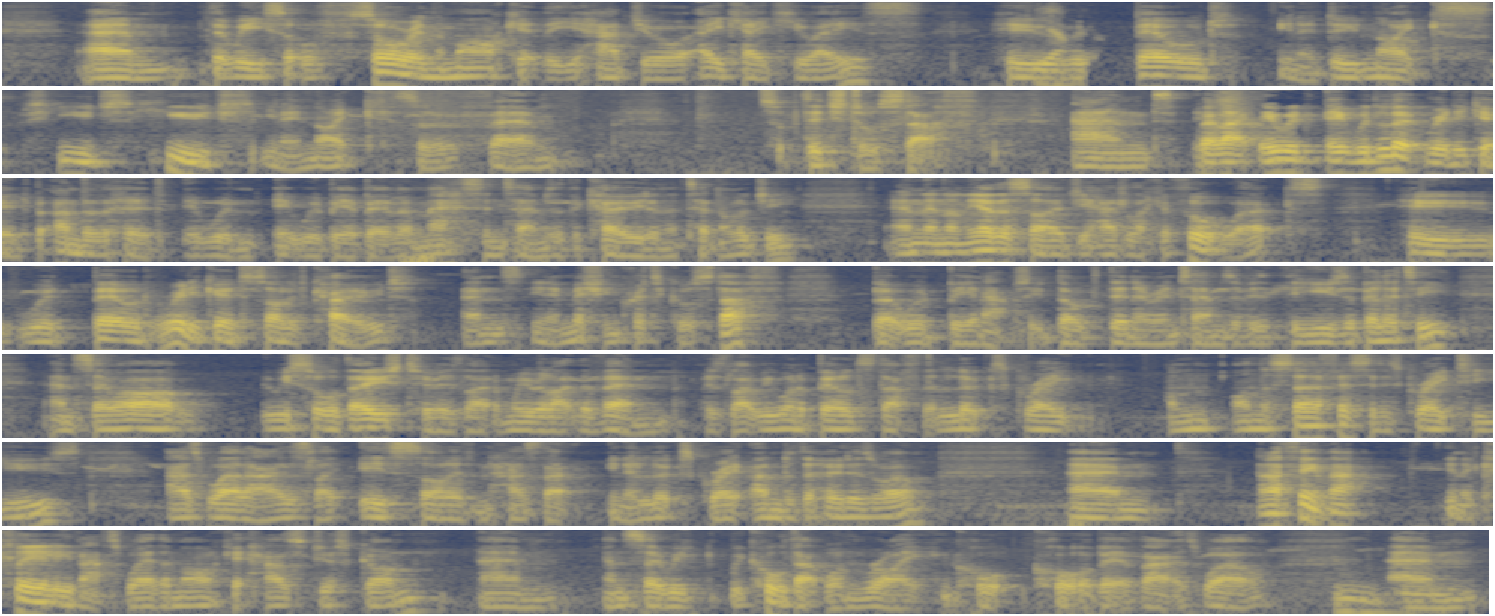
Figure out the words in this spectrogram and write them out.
um, that we sort of saw in the market that you had your AKQAs who yep. would build, you know, do Nike's huge, huge, you know, Nike sort of um, sort of digital stuff. And but like it would it would look really good but under the hood it wouldn't it would be a bit of a mess in terms of the code and the technology. And then on the other side you had like a thoughtworks who would build really good solid code and you know mission critical stuff but would be an absolute dog's dinner in terms of the usability. And so our we saw those two as like and we were like the Venn was like we want to build stuff that looks great on on the surface and is great to use as well as like is solid and has that you know looks great under the hood as well. Um, and I think that you know clearly that's where the market has just gone. Um, and so we, we called that one right and caught caught a bit of that as well. Mm. Um,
